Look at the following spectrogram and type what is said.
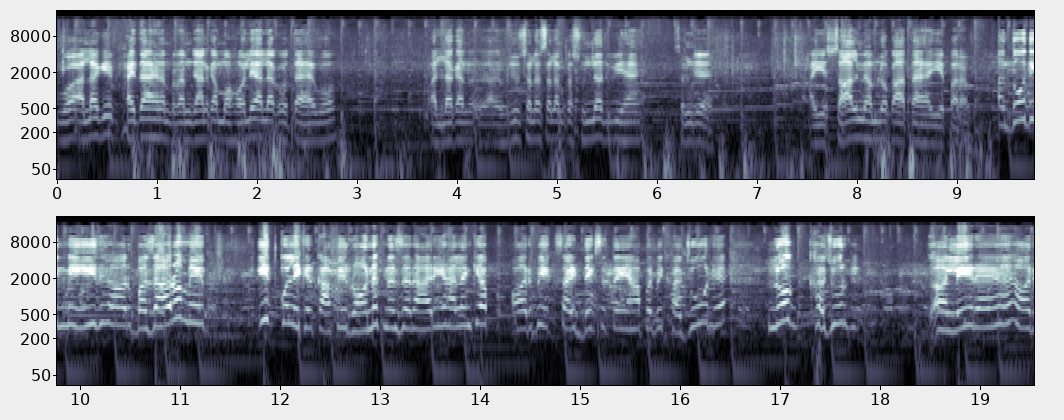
वो अलग ही फ़ायदा है, रमज़ान का माहौल ही अलग होता है वो। अल्लाह का, हजूर वसल्लम का सुन्नत भी है, समझे? ये साल में हम लोग आता है ये पर्व। दो दिन में ईद है और बाजारों में ईद को लेकर काफ़ी रौनक नज़र आ रही है। हालाँकि आप और भी एक साइड देख सकते हैं, यहाँ पर भी खजूर है। लोग खजूर ले रहे हैं और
